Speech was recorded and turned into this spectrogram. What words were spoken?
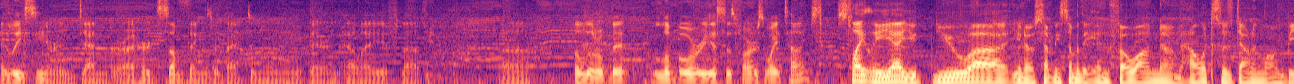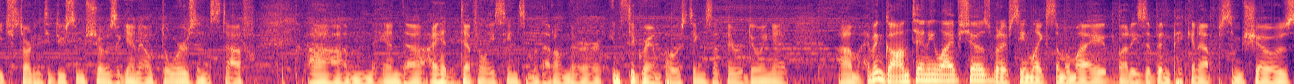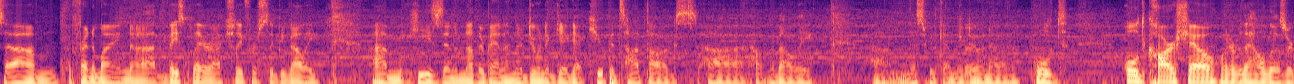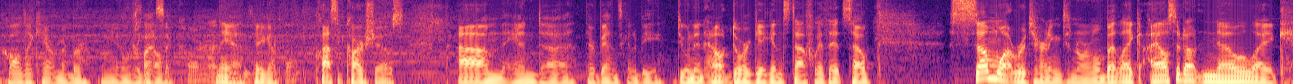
at least here in Denver, I heard some things are back to normal there in LA, if not uh, a little bit laborious as far as wait times. Slightly, yeah. You you uh, you know sent me some of the info on um, Alex's down in Long Beach starting to do some shows again outdoors and stuff. Um, and uh, I had definitely seen some of that on their Instagram postings that they were doing it. Um, I haven't gone to any live shows, but I've seen like some of my buddies have been picking up some shows. Um, a friend of mine, uh, the bass player actually for Sleepy Valley, um, he's in another band and they're doing a gig at Cupid's Hot Dogs uh, out in the valley um, this weekend. They're Okay. doing a old old car show, whatever the hell those are called. I can't remember. You know, get all- Classic car, I yeah, there you go. they call it. Classic car shows. Um, and uh, their band's going to be doing an outdoor gig and stuff with it. So somewhat returning to normal, but like I also don't know like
